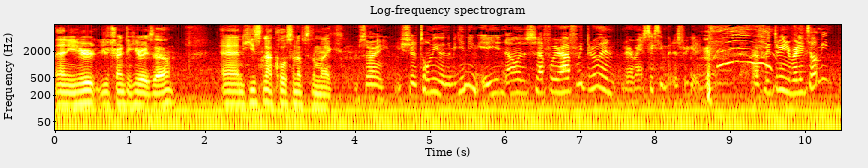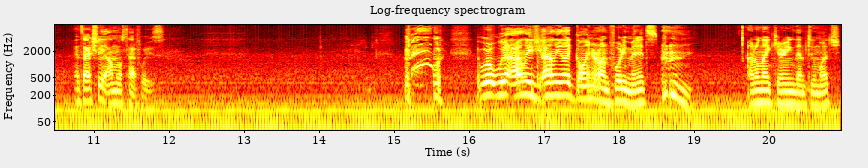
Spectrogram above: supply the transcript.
and you hear you're trying to hear out, and he's not close enough to the mic. I'm sorry. You should have told me in the beginning, idiot. Now it's halfway, halfway through, and never mind, 60 minutes. Forget it. halfway through, and you're ready to tell me? It's actually almost halfway. we're, we I only I only like going around forty minutes. I don't like carrying them too much,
